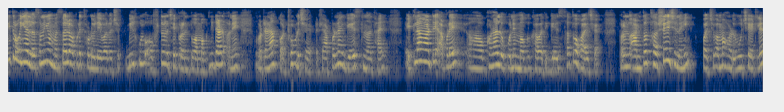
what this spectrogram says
મિત્રો, અહીંયા લસણનો મસાલો આપણે થોડો લેવાનો છે. બિલકુલ ઓપ્શનલ છે, પરંતુ આ મગની દાળ અને વટાણા કઠોળ છે, એટલે આપણને ગેસ ન થાય. એટલા માટે આપણે ઘણા લોકોને મગ ખાવાથી ગેસ થતો હોય છે. પરંતુ આમ તો થશે જ નહીં. પચવામાં હળવું છે એટલે.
